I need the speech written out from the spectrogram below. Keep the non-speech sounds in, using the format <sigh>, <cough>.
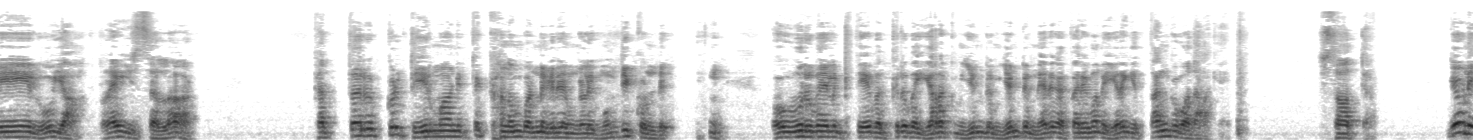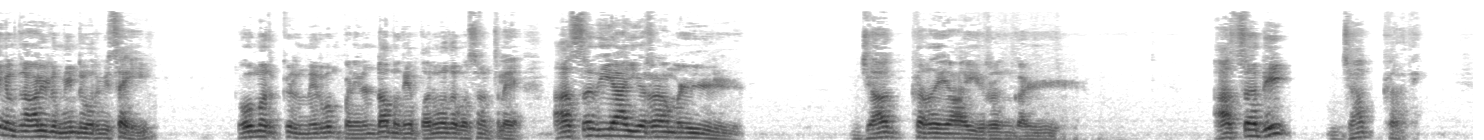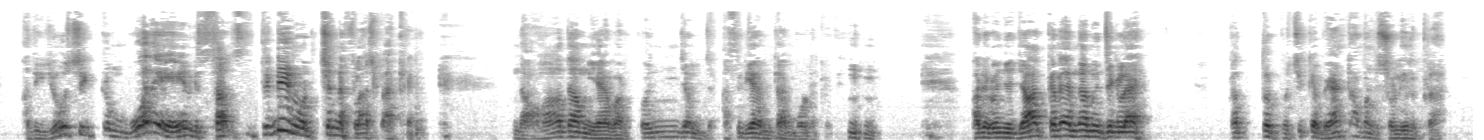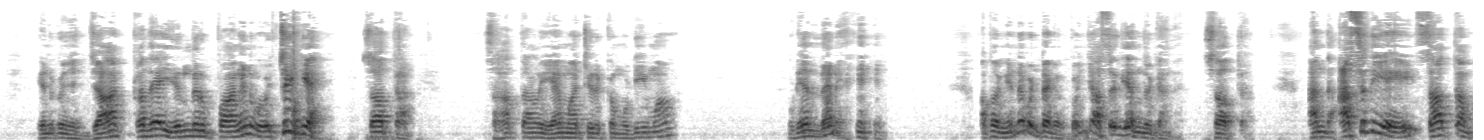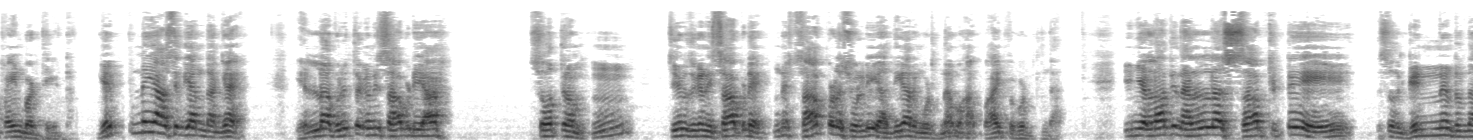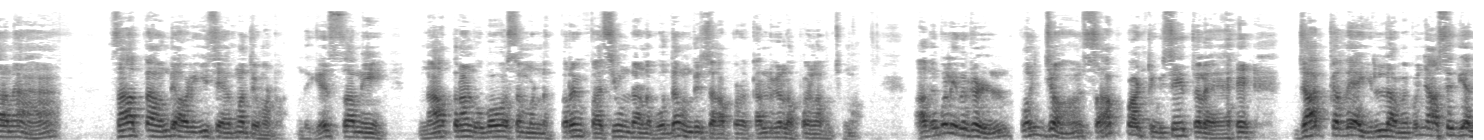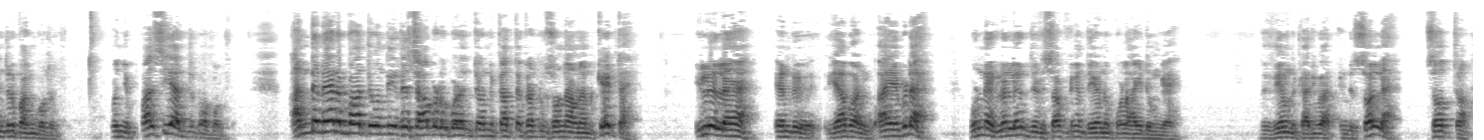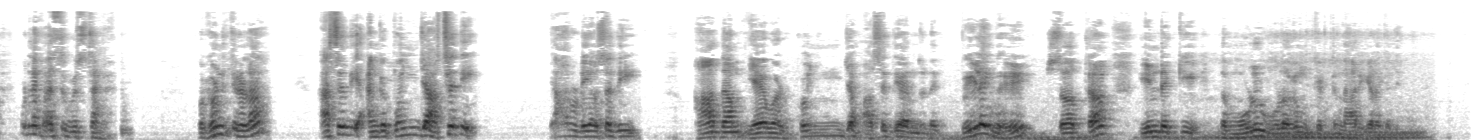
அல்லேலூயா price கத்தருக்குள் தீர்மானித்து கணம் பண்ணுகிறேன் உங்களை முந்திக் கொண்டு <laughs> ஒவ்வொரு மேலும் தேவ கிருபை இறக்கும் இன்றும் என்றும் நிறைய பெருமனை இறங்கி தங்குவதாக. ஸ்தோத்திரம். கவனிங்கள் இந்த நாளிலும் மீண்டும் ஒரு விசை. ரோமருக்கு நிறுவம் பன்னிரெண்டாம் அதே பருவத வசனத்தில் அசதியாயிராமல் ஜாக்கிரதையாயிருங்கள் அசதி ஜாக்கிரதை. அது யோசிக்கும் போதே எனக்கு ச- திடீர்னு ஒரு சின்ன ஃப்ளாஷ்பேக் இந்த ஆதாம் ஏவாள் கொஞ்சம் ஜ- அசதியா இருந்துட்டாங்க போல இருக்கு. அது கொஞ்சம் ஜாக்கிரதையாக இருந்தான்னு வச்சுங்களேன். கத்து புசிக்க வேண்டாம்னு சொல்லியிருக்கிறார். எனக்கு கொஞ்சம் ஜாக்கிரதையாக இருந்திருப்பாங்கன்னு வச்சுக்க சாத்தான். சாத்தான ஏமாற்றி இருக்க முடியுமா? முடியாது தானே. அப்போ அவங்க என்ன பண்ணிட்டாங்க? கொஞ்சம் அசதியாக இருந்திருக்காங்க சாத்தான். அந்த அசதியை சாத்தான் பயன்படுத்திக்கிட்டான். எப்படி அசதியா இருந்தாங்க? எல்லா விருத்தகனையும் சாப்பிடியா? சோத்திரம் ம்? ஜீவிதகனி சாப்பிடு. இன்னும் சாப்பிட சொல்லி அதிகாரம் கொடுத்துருந்தா வா- வாய்ப்பு கொடுத்திருந்தா இங்க எல்லாத்தையும் நல்லா சாப்பிட்டுட்டு கின்னு கென்னு இருந்தானா? சாத்தா வந்து அவளை ஈஸியாக ஏமாற்ற மாட்டான். இந்த ஏசாமி நாற்பது நாள் உபவாசம் பண்ண பிறகு பசி உண்டான போது தான் வந்து சாப்பிட கல்கள் அப்பெல்லாம் வச்சுருந்தான் அதுபோல இவர்கள் கொஞ்சம் சாப்பாட்டு விஷயத்துல ஜாக்கிரதையா இல்லாம கொஞ்சம் அசதியா இருந்திருப்பாங்க போடுறது கொஞ்சம் பசியா இருந்திருப்பாங்க போடுறது அந்த நேரம் பார்த்து வந்து இதை சாப்பிடக்கூடாதுன்னு சொன்ன கத்த கட்டு சொன்னான்னு கேட்டேன். இல்ல இல்ல என்று வியாபாரி ஆய விட. ஒன்னும் இல்ல இல்ல இது சாப்பிட்டுங்க தேவனை போல ஆயிடுங்க. இது தேவனுக்கு அறிவார் என்று சொல்ல சோத்திரம். உடனே பசு குடிச்சிட்டாங்க. இப்ப கவனித்தீர்களா? அசதி அங்க கொஞ்சம் அசதி. யாருடைய அசதி? ஆதாம் ஏவாள் கொஞ்சம் அசதியா இருந்தது. விளைவு சோத்திரம் இன்றைக்கு இந்த முழு உலகம் கெட்டு நாரி கிடக்குது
